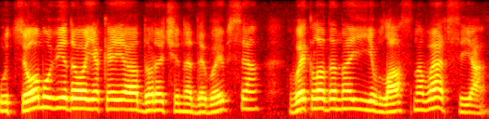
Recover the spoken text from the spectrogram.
У цьому відео, яке я, до речі, не дивився, викладена її власна версія,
